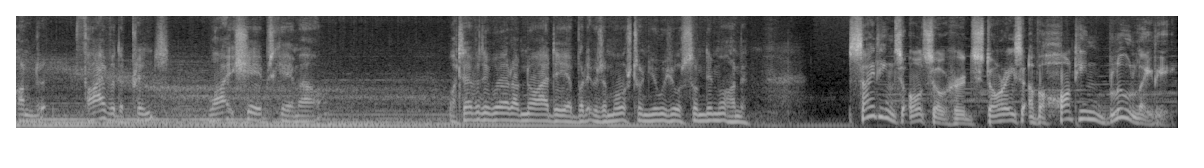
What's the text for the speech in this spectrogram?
on five of the prints, white shapes came out. Whatever they were, I've no idea, but it was a most unusual Sunday morning. Sightings also heard stories of a haunting blue lady.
